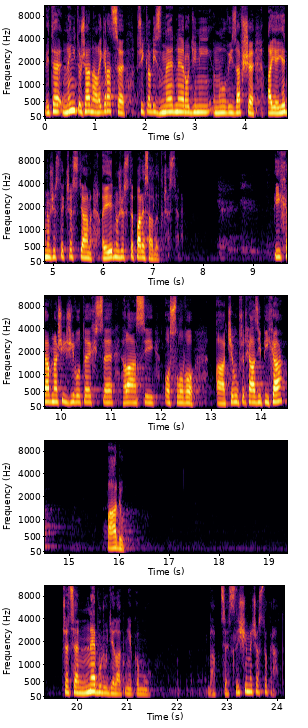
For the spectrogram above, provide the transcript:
Víte, není to žádná legrace. Příklady z nejedné rodiny mluví za vše. A je jedno, že jste křesťan. A je jedno, že jste 50 let křesťanem. Pícha v našich životech se hlásí o slovo. A čemu předchází pícha? Pádu. Přece nebudu dělat někomu babce. Slyšíme častokrát.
